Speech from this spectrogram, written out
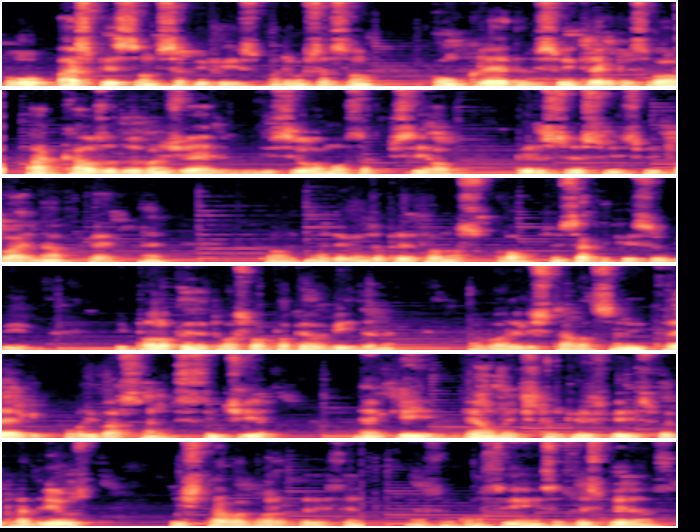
ou aspersão de sacrifício, uma demonstração concreta de sua entrega pessoal à causa do Evangelho e de seu amor sacrificial pelos seus filhos espirituais na fé. Né? Então, nós devemos apresentar o nosso corpo em sacrifício vivo. E Paulo apresentou a sua própria vida. Né? Agora ele estava sendo entregue por libação, ele se sentia né, que realmente tudo que ele fez foi para Deus estava agora oferecendo a sua consciência, sua esperança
